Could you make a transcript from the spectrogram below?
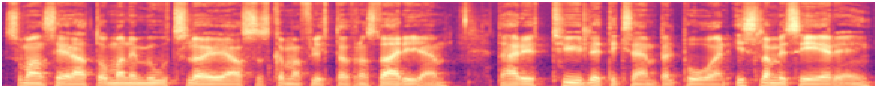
som anser att om man är emot slöja så ska man flytta från Sverige. Det här är ett tydligt exempel på en islamisering.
